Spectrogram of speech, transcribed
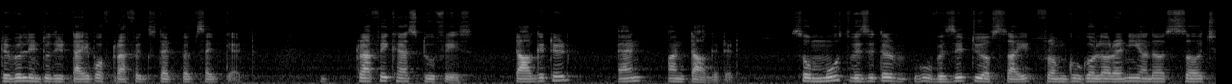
drill into the type of traffics that website get. Traffic has two phases targeted and untargeted. So most visitors who visit your site from Google or any other search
